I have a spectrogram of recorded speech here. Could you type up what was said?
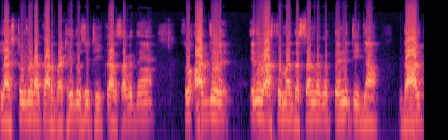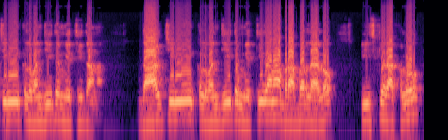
ਕੋਲੇਸਟ੍ਰੋਲ ਜਿਹੜਾ ਘਰ ਬੈਠੇ ਤੁਸੀਂ ਠੀਕ ਕਰ ਸਕਦੇ ਆ। ਸੋ ਅੱਜ ਇਹਦੇ ਵਾਸਤੇ ਮੈਂ ਦੱਸਾਂਗਾ ਕਿ ਤਿੰਨ ਚੀਜ਼ਾਂ ਦਾਲਚੀਨੀ ਕਲਵੰਜੀ ਤੇ ਮੇਥੀ ਦਾਣਾ। ਦਾਲਚੀਨੀ ਕਲਵੰਜੀ ਤੇ ਮੇਥੀ ਦਾਣਾ ਬਰਾਬਰ ਲੈ ਲਓ, ਪੀਸ ਕੇ ਰੱਖ ਲਓ,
